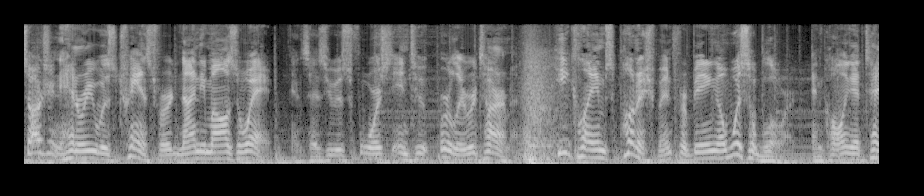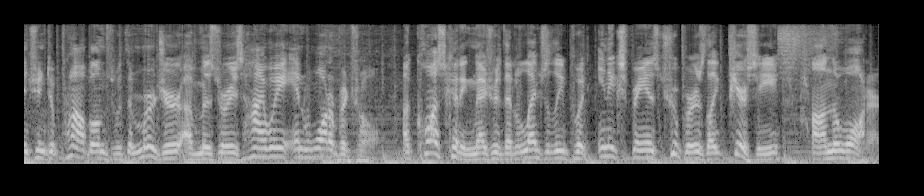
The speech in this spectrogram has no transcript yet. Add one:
Sergeant Henry was transferred 90 miles away and says he was forced into early retirement. He claims punishment for being a whistleblower and calling attention to problems with the merger of Missouri's Highway and Water Patrol, a cost cutting measure that allegedly put inexperienced troopers like Piercy on the water.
